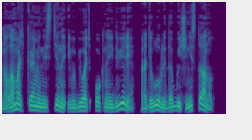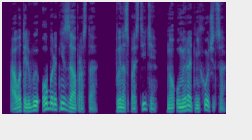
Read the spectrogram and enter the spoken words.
но ломать каменные стены и выбивать окна и двери ради ловли добычи не станут. А вот львы-оборотни запросто. Вы нас простите, но умирать не хочется.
